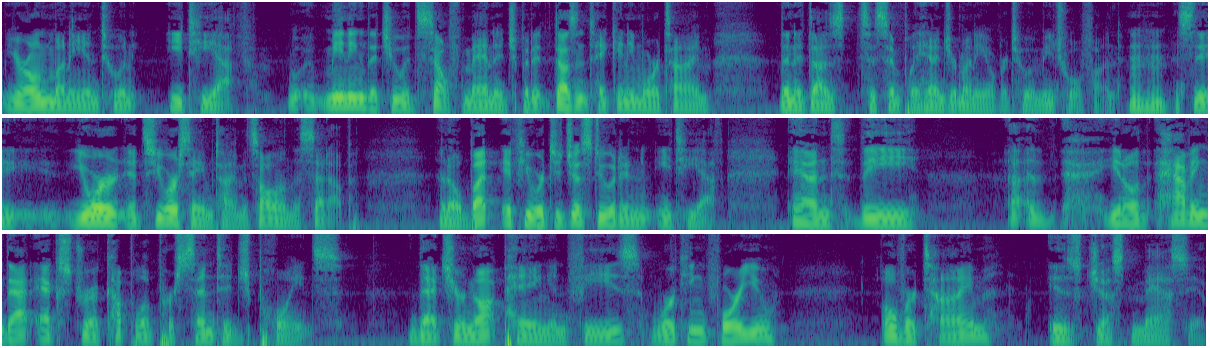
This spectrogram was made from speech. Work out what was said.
your own money into an ETF, meaning that you would self manage, but it doesn't take any more time than it does to simply hand your money over to a mutual fund. It's the your it's your same time. It's all in the setup, you know. But if you were to just do it in an ETF, and the uh, you know having that extra couple of percentage points that you're not paying in fees working for you over time is just massive.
